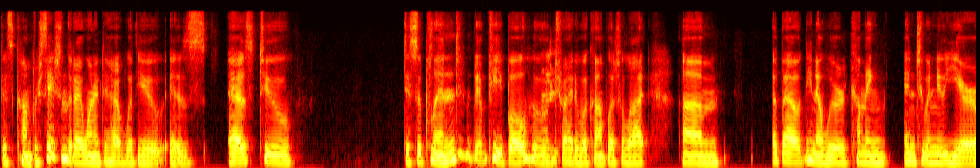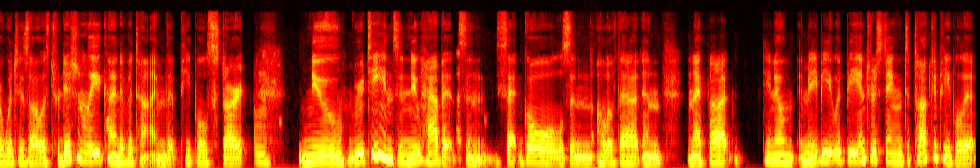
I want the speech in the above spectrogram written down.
this conversation that I wanted to have with you is as to disciplined people who try to accomplish a lot, um, about, you know, we're coming into a new year, which is always traditionally kind of a time that people start mm, new routines and new habits and set goals and all of that. And and I thought, you know, maybe it would be interesting to talk to people that,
